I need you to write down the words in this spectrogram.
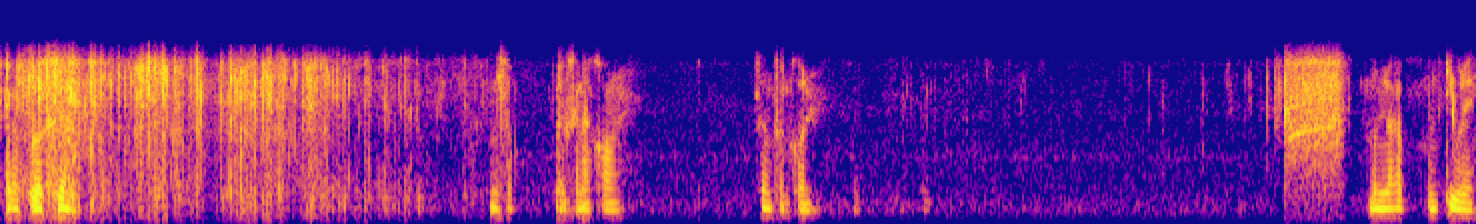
แล้วก็ตัวเครื่อง นี่ครับ ลักษณะของเครื่องทนคน ห มุนแล้วครับมุนติ้วเลย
